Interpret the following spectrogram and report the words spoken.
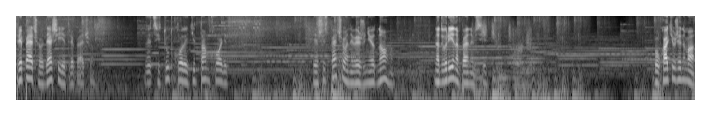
Три де ще є три печива? Дивіться, і тут ходить, і там ходять. Я щось печива не вижу ні одного. На дворі, напевно, всі. Бо в хаті вже нема.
